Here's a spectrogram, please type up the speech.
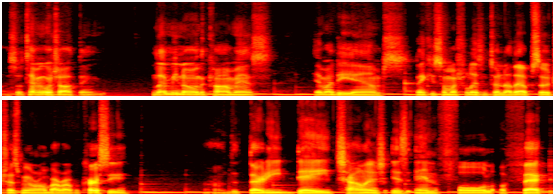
uh, so tell me what y'all think let me know in the comments, hit my DMs. Thank you so much for listening to another episode. Trust Me Wrong by Robert Kersee. Uh, the 30 day challenge is in full effect.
